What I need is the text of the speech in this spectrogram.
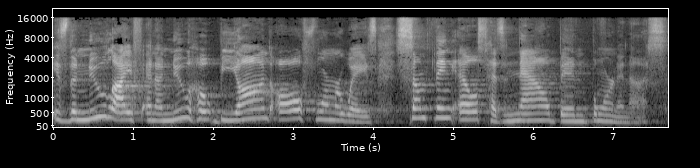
is the new life and a new hope beyond all former ways. Something else has now been born in us.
